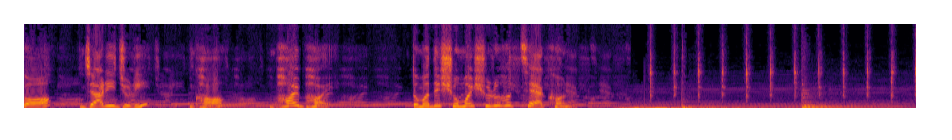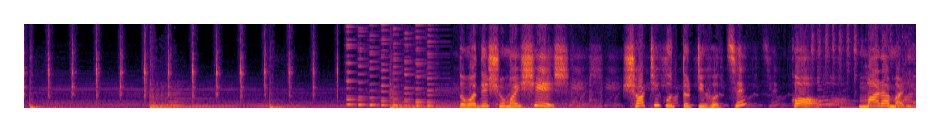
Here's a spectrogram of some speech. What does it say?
গ জারি জুরি ঘ, ভয় ভয়। তোমাদের সময় শুরু হচ্ছে এখন। তোমাদের সময় শেষ। সঠিক উত্তরটি হচ্ছে ক, মারামারি।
